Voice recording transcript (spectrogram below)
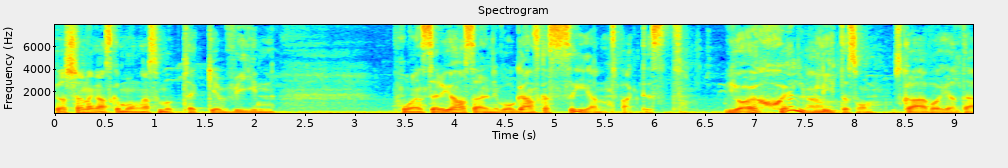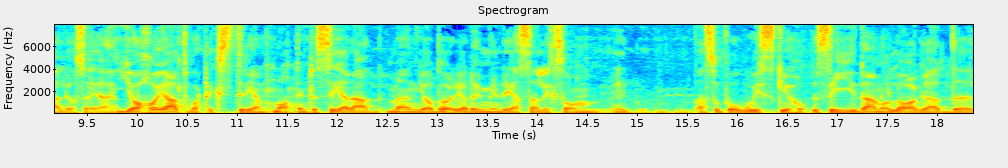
jag känner ganska många som upptäcker vin på en seriösare nivå ganska sent faktiskt. Jag är själv ja. lite sån, ska jag vara helt ärlig och säga. Jag har ju alltid varit extremt matintresserad, men jag började min resa liksom i, alltså på whisky-sidan och lagrad eh,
